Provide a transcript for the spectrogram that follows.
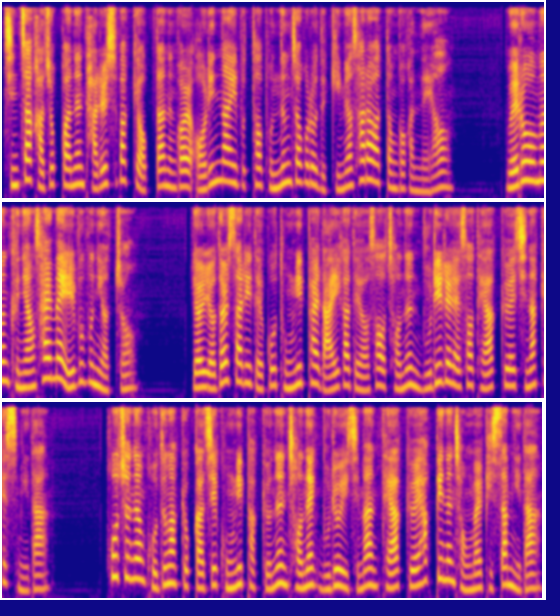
진짜 가족과는 다를 수밖에 없다는 걸 어린 나이부터 본능적으로 느끼며 살아왔던 것 같네요. 외로움은 그냥 삶의 일부분이었죠. 18살이 되고 독립할 나이가 되어서 저는 무리를 해서 대학교에 진학했습니다. 호주는 고등학교까지 공립학교는 전액 무료이지만 대학교의 학비는 정말 비쌉니다.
